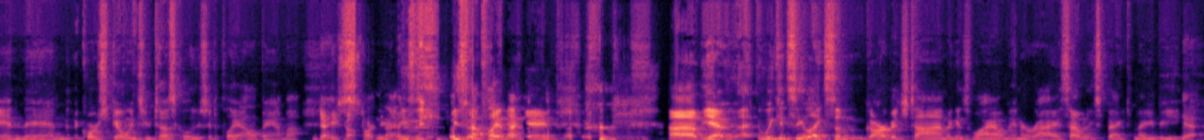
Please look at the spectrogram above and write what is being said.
and then of course going to Tuscaloosa to play Alabama. Yeah, he's not starting. Yeah, he's, he's not playing that game. uh, yeah, we could see like some garbage time against Wyoming or Rice. I would expect maybe. Yeah.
